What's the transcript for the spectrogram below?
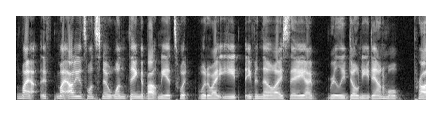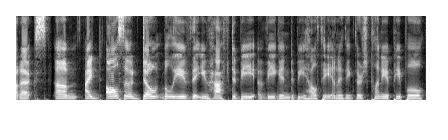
my if my audience wants to know one thing about me, it's what what do I eat? Even though I say I really don't eat animal products. Um, I also don't believe that you have to be a vegan to be healthy, and I think there's plenty of people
